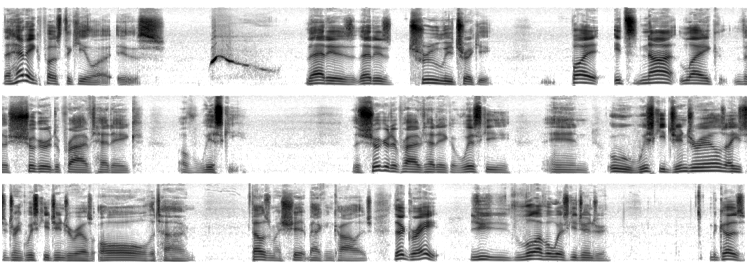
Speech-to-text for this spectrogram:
The headache post tequila is that is that is truly tricky. But it's not like the sugar deprived headache of whiskey the sugar deprived headache of whiskey and ooh whiskey ginger ales. I used to drink whiskey ginger ales all the time. That was my shit back in college. They're great. You, love a whiskey ginger because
